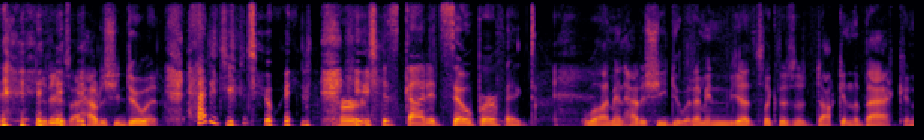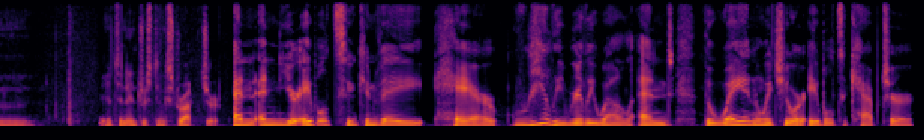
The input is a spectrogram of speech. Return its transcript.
It, it is. How does she do it? How did you do it? Her. You just got it so perfect. Well, I meant how does she do it? I mean, yeah, it's like there's a duck in the back, and it's an interesting structure. And and you're able to convey hair really, really well. And the way in which you are able to capture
